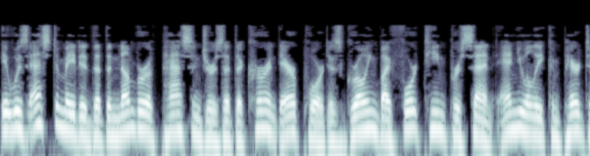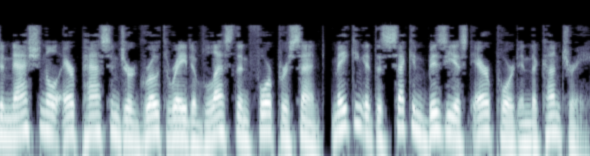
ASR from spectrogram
It was estimated that the number of passengers at the current airport is growing by 14% annually compared to national air passenger growth rate of less than 4%, making it the second busiest airport in the country.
